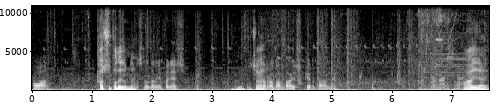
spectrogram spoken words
Oła. Chodź tu, podaj do mnie. Trzeba do mnie podnieść? Mhm, poczekaj. Dobra, bomba już pierdolnie. Ajaj.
